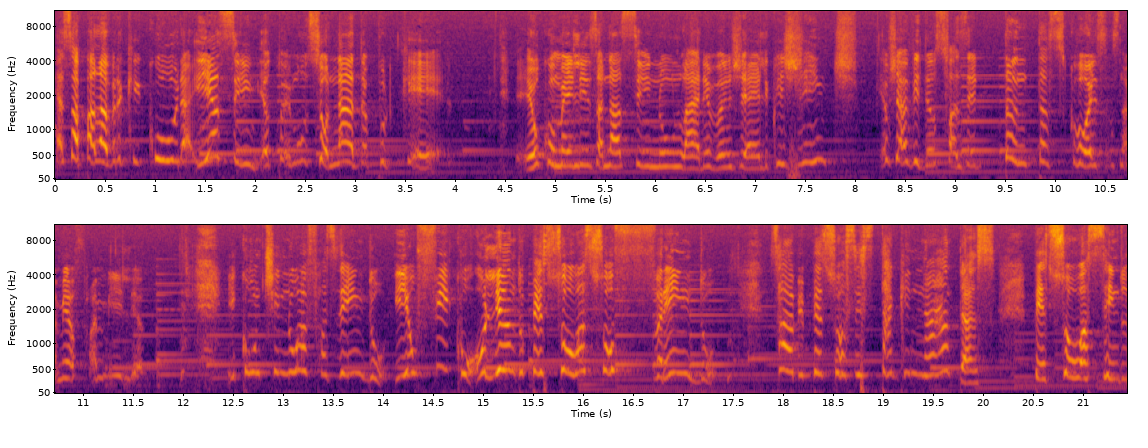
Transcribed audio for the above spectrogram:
Essa palavra que cura. E assim, eu estou emocionada porque eu, como Elisa, nasci num lar evangélico. E, gente, eu já vi Deus fazer tantas coisas na minha família. E continua fazendo. E eu fico olhando pessoas sofrendo. Sabe, pessoas estagnadas. Pessoas sendo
